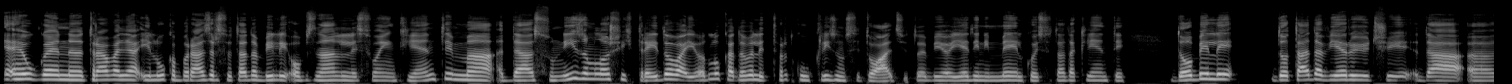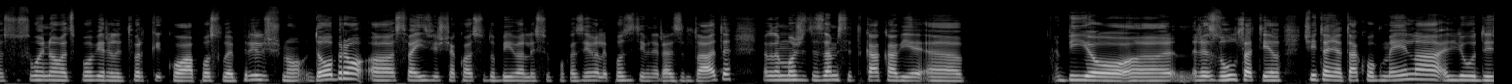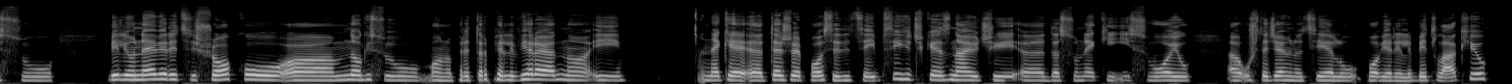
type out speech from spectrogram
Eugen Travalja i Luka Borazer su tada bili obznanili svojim klijentima da su nizom loših tradova i odluka doveli tvrtku u kriznu situaciju. To je bio jedini mail koji su tada klijenti dobili, do tada vjerujući da e, su svoj novac povjerili tvrtki koja posluje prilično dobro. Uh, sva izvješća koja su dobivali su pokazivali pozitivne rezultate. Tako da možete zamisliti kakav je e, bio rezultat jel, čitanja takvog maila. Ljudi su bili u nevjerici, šoku, mnogi su ono, pretrpjeli vjerojatno i neke teže posljedice i psihičke, znajući da su neki i svoju ušteđevinu cijelu povjerili Bitlakiju.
